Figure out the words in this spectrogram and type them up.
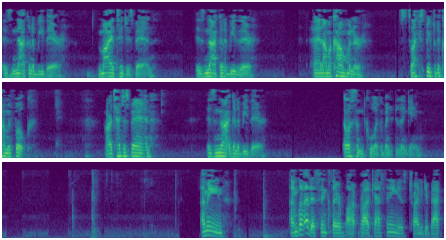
is not gonna be there. My attention span is not gonna be there, and I'm a commoner, so I can speak for the common folk. Our attention span is not gonna be there. Unless something cool like Avengers Endgame. I mean, I'm glad that Sinclair Broadcasting is trying to get back,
